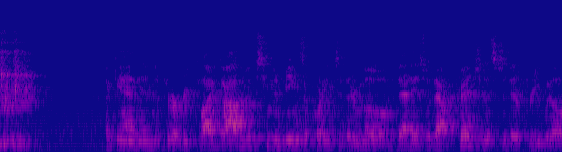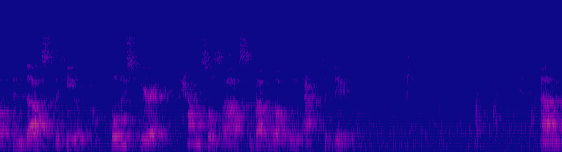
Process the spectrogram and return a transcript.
Again, in the third reply, God moves human beings according to their mode, that is, without prejudice to their free will, and thus the Holy Spirit counsels us about what we have to do. Um,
